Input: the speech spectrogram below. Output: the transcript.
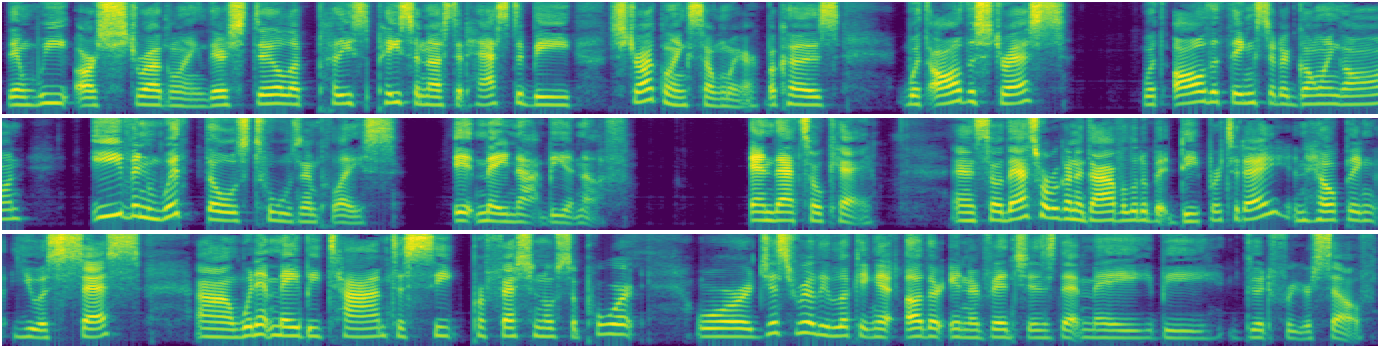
then we are struggling. There's still a piece, piece in us that has to be struggling somewhere because because with all the stress, with all the things that are going on, even with those tools in place, it may not be enough. And that's okay. And so that's where we're going to dive a little bit deeper today in helping you assess uh, when it may be time to seek professional support or just really looking at other interventions that may be good for yourself.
